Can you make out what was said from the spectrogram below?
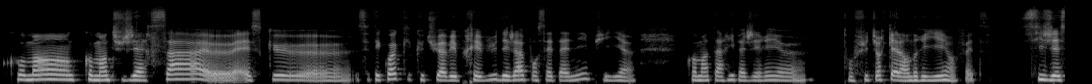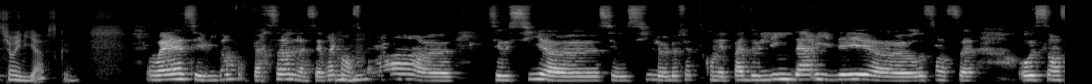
comment, comment tu gères ça Est-ce que c'était quoi que, tu avais prévu déjà pour cette année? Puis comment tu arrives à gérer ton futur calendrier en fait? Si gestion il y a, parce que. Ouais, c'est évident pour personne. Là, c'est vrai qu'en ce mmh moment, euh, c'est aussi, euh, c'est aussi le, fait qu'on n'ait pas de ligne d'arrivée euh, au sens, au sens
